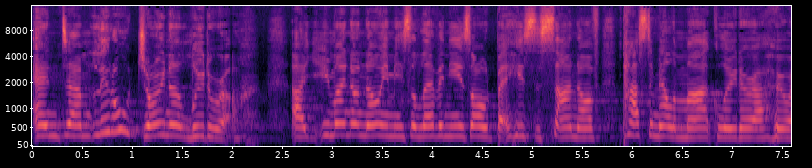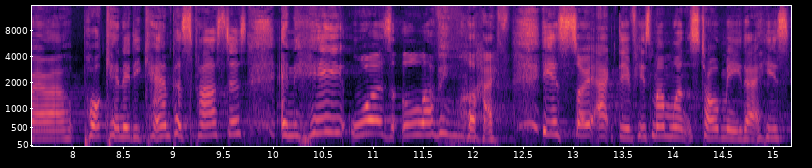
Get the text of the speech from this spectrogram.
And um, little Jonah Luderer, uh, you might not know him, he's 11 years old, but he's the son of Pastor Mel and Mark Luderer, who are Port Kennedy campus pastors. And he was loving life. He is so active. His mum once told me that his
